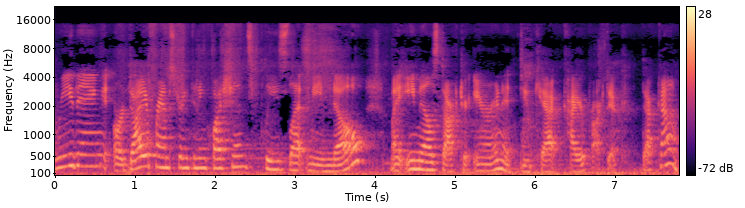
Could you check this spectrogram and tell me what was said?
breathing or diaphragm strengthening questions, please let me know. My email is Dr. Erin at ducatchiropractic.com.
